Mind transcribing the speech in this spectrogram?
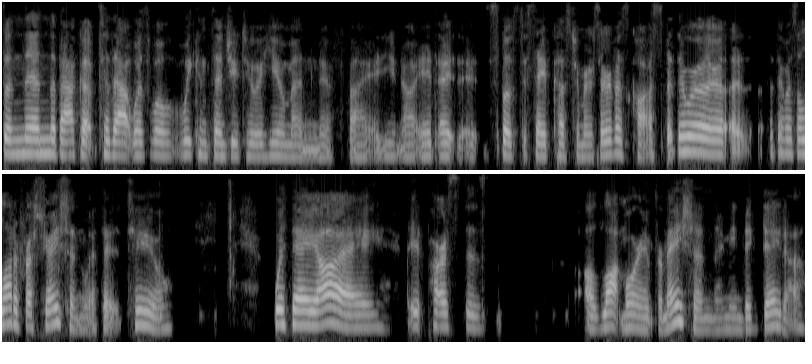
and then the backup to that was, well, we can send you to a human if I, you know, it, it, it's supposed to save customer service costs, but there were, uh, there was a lot of frustration with it too. With AI, it parses a lot more information. I mean, big data.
